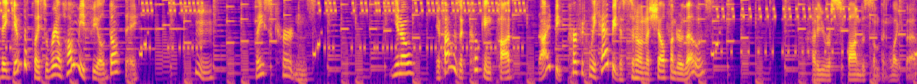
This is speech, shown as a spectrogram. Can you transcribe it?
they give the place a real homey feel, don't they? Hmm. Lace curtains. You know, if I was a cooking pot, I'd be perfectly happy to sit on a shelf under those. How do you respond to something like that?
